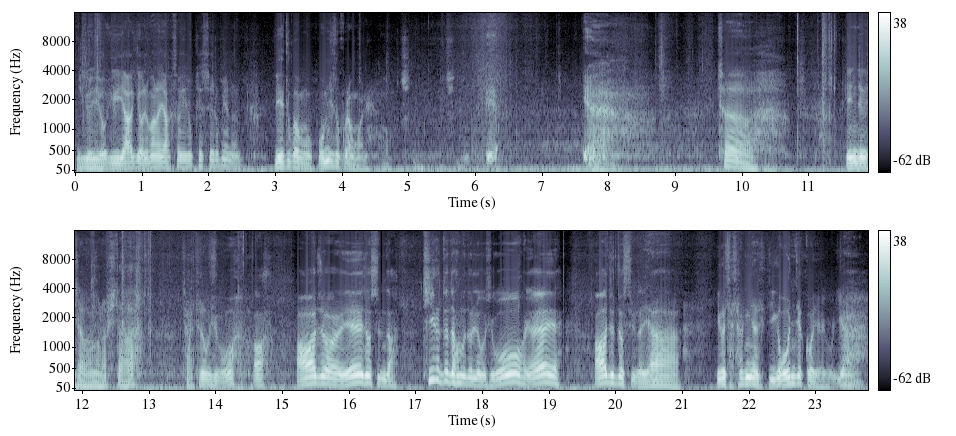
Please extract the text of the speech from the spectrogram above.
이거, 이 약이 얼마나 약성이 좋겠어요 이러면은 내두가 뭐 엄지손가락만 해 이야. 자, 인증샷 한번 합시다. 자, 들어보시고. 아, 아주, 예, 좋습니다. 뒤로 뜯어 한번 돌려보시고. 예, 예. 아주 좋습니다. 야 이거 자- 작년, 이거 언제 거예요, 이거. 야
